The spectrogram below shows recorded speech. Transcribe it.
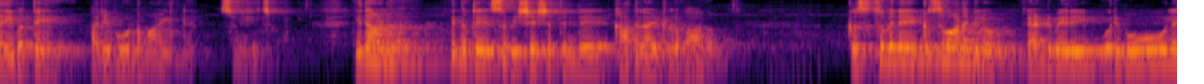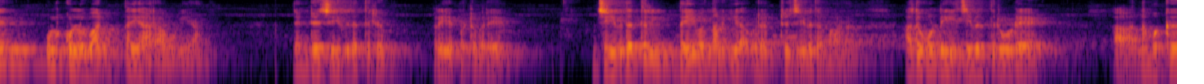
ദൈവത്തെ പരിപൂർണമായിട്ട് സ്നേഹിച്ചു. ഇതാണ് ഇന്നത്തെ സുവിശേഷത്തിന്റെ കാതലായിട്ടുള്ള ഭാഗം. ക്രിസ്തുവിനെ ക്രിസ്തുവാണെങ്കിലോ രണ്ടുപേരെയും ഒരുപോലെ ഉൾക്കൊള്ളുവാൻ തയ്യാറാവുകയാണ്. നിന്റെ ജീവിതത്തിലും പ്രിയപ്പെട്ടവരെ ജീവിതത്തിൽ ദൈവം നൽകിയ ഒരൊറ്റ ജീവിതമാണ്. അതുകൊണ്ട് ഈ ജീവിതത്തിലൂടെ നമുക്ക്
